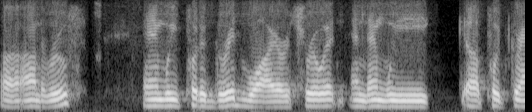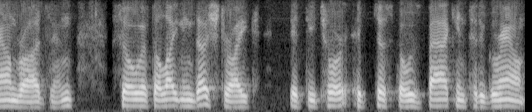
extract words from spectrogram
uh, on the roof, and we put a grid wire through it, and then we uh, put ground rods in. So if the lightning does strike, it it just goes back into the ground.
